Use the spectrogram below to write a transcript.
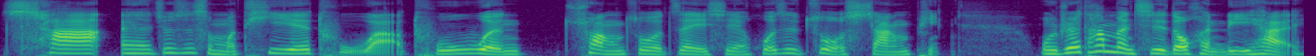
插呃就是什么贴图啊、图文创作这些，或是做商品，我觉得他们其实都很厉害。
